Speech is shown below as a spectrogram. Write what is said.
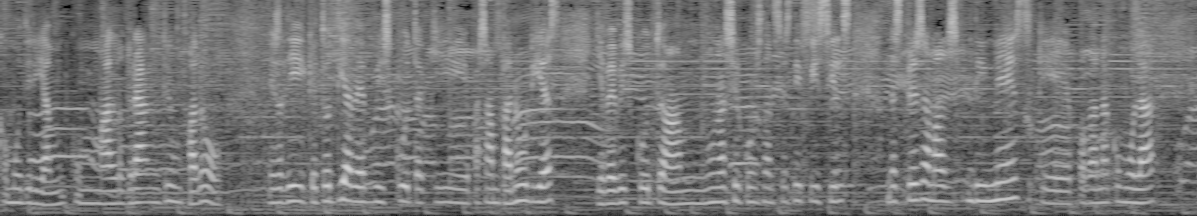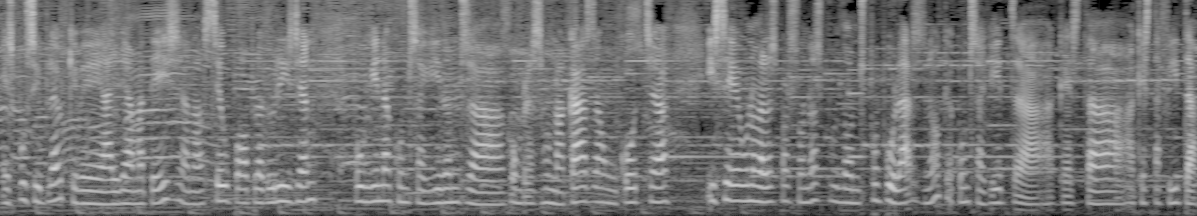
com ho diríem, com el gran triomfador. És a dir, que tot i haver viscut aquí passant penúries i haver viscut en unes circumstàncies difícils, després amb els diners que poden acumular és possible que bé allà mateix, en el seu poble d'origen, puguin aconseguir doncs, eh, comprar-se una casa, un cotxe i ser una de les persones doncs, populars no? que ha aconseguit eh, aquesta, aquesta fita.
